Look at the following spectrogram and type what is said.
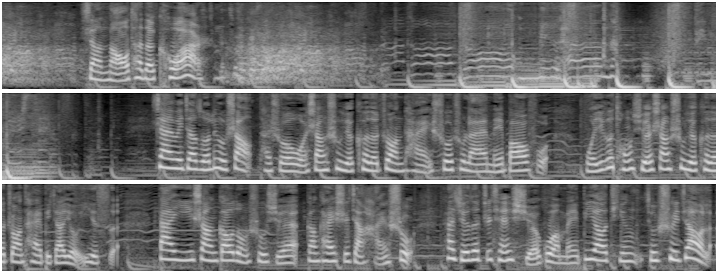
想挠他的扣二。下一位叫做六少，他说我上数学课的状态说出来没包袱。我一个同学上数学课的状态比较有意思。大一上高等数学，刚开始讲函数，他觉得之前学过没必要听，就睡觉了。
